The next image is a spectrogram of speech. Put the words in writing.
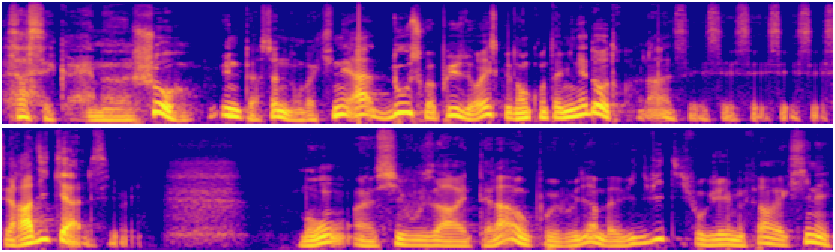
ça c'est quand même euh, chaud. Une personne non vaccinée a 12 fois plus de risques d'en contaminer d'autres. Là, c'est radical. Bon, si vous arrêtez là, vous pouvez vous dire, bah, vite, vite, il faut que j'aille me faire vacciner.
